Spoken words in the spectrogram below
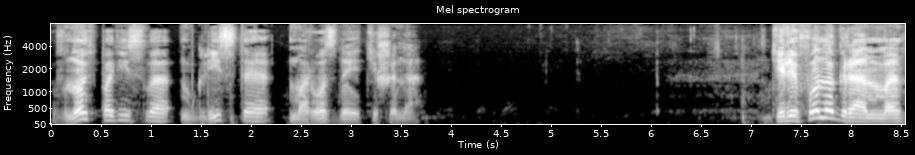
вновь повисла мглистая морозная тишина. Телефонограмма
